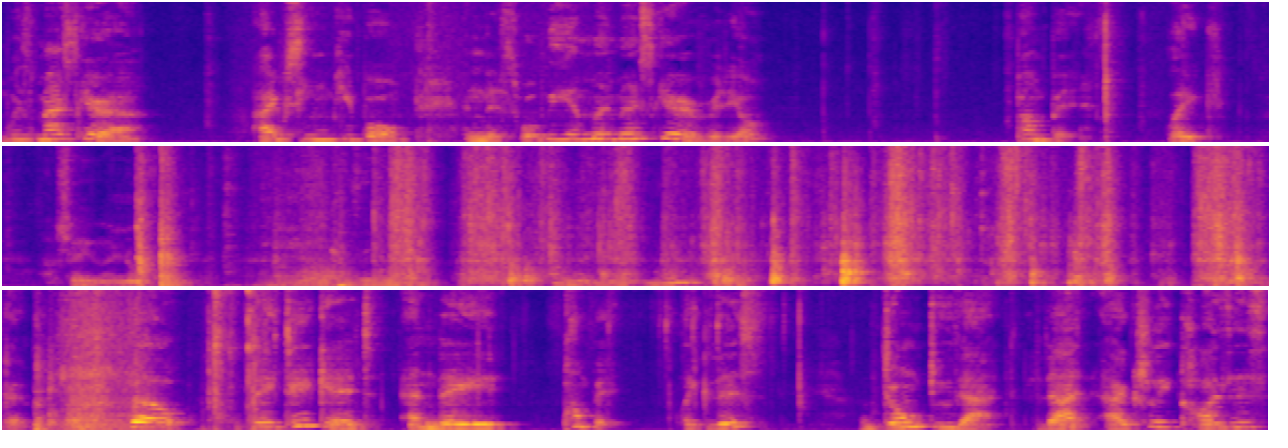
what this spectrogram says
with mascara, I've seen people, and this will be in my mascara video, pump it. Like, I'll show you another one. Okay, so they take it and they pump it like this. Don't do that. That actually causes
